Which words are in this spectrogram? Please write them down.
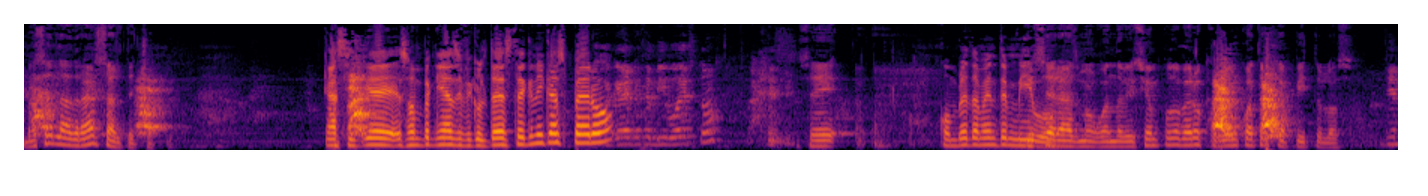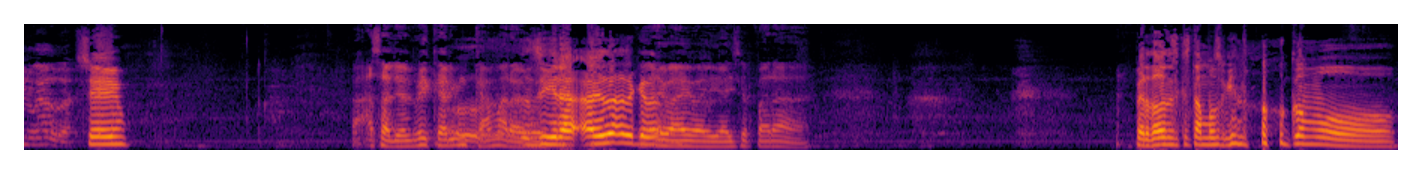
¿Vas a ladrar, salte, Chapi? Así que son pequeñas dificultades técnicas, pero ¿Qué ves en vivo esto? Sí, completamente en vivo. dice Erasmo, WandaVision pudo haber ocurrido en cuatro capítulos. Sin lugar a dudas. Sí. Ah, salió el vicario en cámara, güey. Sí, mira, ahí Ahí va, ahí va, ahí se para. Perdón, es que estamos viendo como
